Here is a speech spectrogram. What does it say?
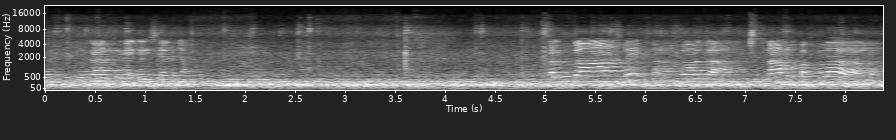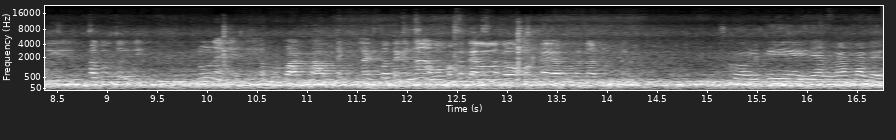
బజ్జీలు ఇంకా అన్నీ తీసేద్దాం. కలుపుతా ఉంటే ఇట్లా బాగా నాలుగు పక్కల అది తగులుతుంది నూనె అనేది. అప్పుడు బాగా కాలుతాయి. లేకపోతే కన్నా ఒక పక్క తెల్లగా ఒక పక్క ఎర్రగా ఉంటాయి స్కూల్కి వెళ్ళన్నదే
